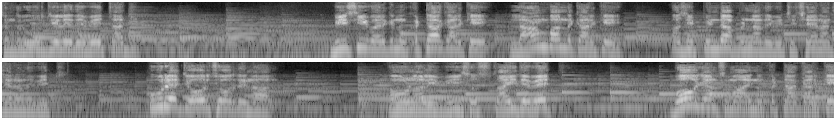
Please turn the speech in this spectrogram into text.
ਸੰਗਰੂਰ ਜ਼ਿਲ੍ਹੇ ਦੇ ਵਿੱਚ ਅੱਜ ਬੀਸੀ ਵਰਗ ਨੂੰ ਇਕੱਠਾ ਕਰਕੇ, ਲਾਮਬੰਦ ਕਰਕੇ ਅਸੀਂ ਪਿੰਡਾਂ ਪਿੰਡਾਂ ਦੇ ਵਿੱਚ ਸ਼ਹਿਰਾਂ ਸ਼ਹਿਰਾਂ ਦੇ ਵਿੱਚ ਪੂਰੇ ਜ਼ੋਰ ਸ਼ੋਰ ਦੇ ਨਾਲ ਆਉਣ ਵਾਲੀ 2027 ਦੇ ਵਿੱਚ ਬਹੁਜਨ ਸਮਾਜ ਨੂੰ ਇਕੱਠਾ ਕਰਕੇ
